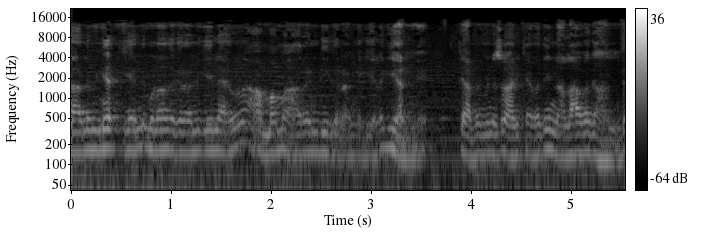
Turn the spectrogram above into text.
දාන මිනිත් කියන්න මොනාද කරන්න කියලා මම ආරන්ඩි කරන්න කියලා කියන්නේ. අපි මිනිසු හරි කැමති නලාව ගහන්ද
